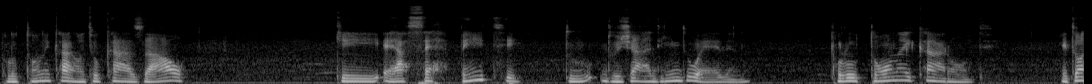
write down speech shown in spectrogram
Plutona e Caronte, o casal que é a serpente do, do jardim do Éden. Plutona e Caronte. Então,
